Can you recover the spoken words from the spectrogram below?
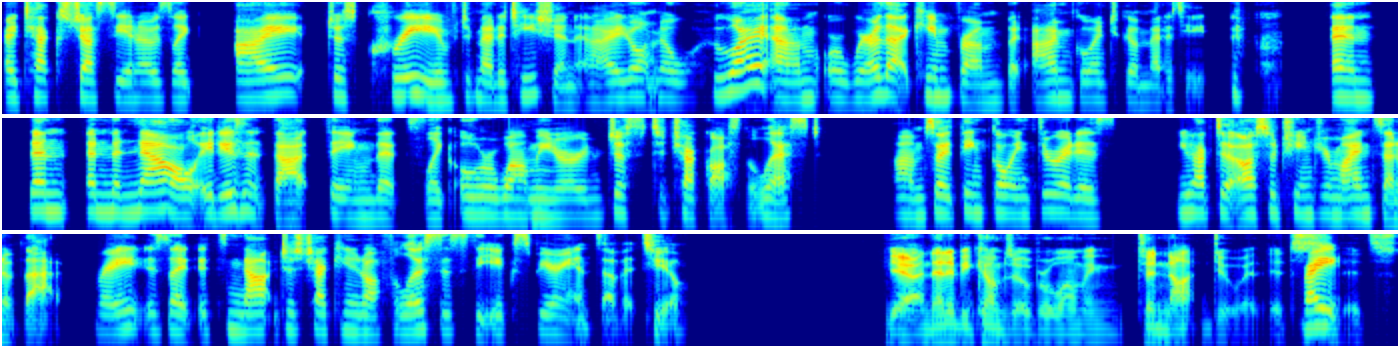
I text Jesse and I was like, I just craved meditation and I don't know who I am or where that came from, but I'm going to go meditate. and then, and then now it isn't that thing that's like overwhelming or just to check off the list. Um, so I think going through it is you have to also change your mindset of that, right? Is that it's not just checking it off the list, it's the experience of it too. Yeah. And then it becomes overwhelming to not do it. It's right. It's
